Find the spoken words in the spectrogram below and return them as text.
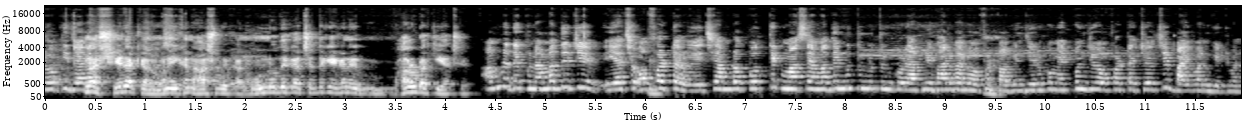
লোকই যারা না সেরা কেন? মানে এখানে আসবে কেন? অন্যদের কাছে থেকে এখানে ভালোটা কি আছে? আমরা দেখুন আমাদের যে এই আছে অফারটা রয়েছে আমরা প্রত্যেক মাসে আমাদের নতুন নতুন করে আপনি ভালো ভালো অফার পাবেন। যেরকম এখন যে অফারটা চলছে বাই ওয়ান গেট ওয়ান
